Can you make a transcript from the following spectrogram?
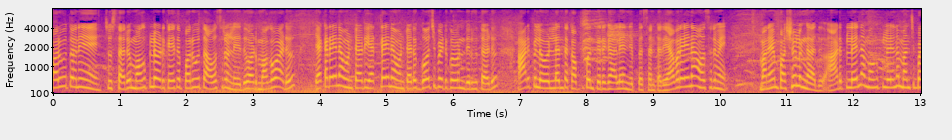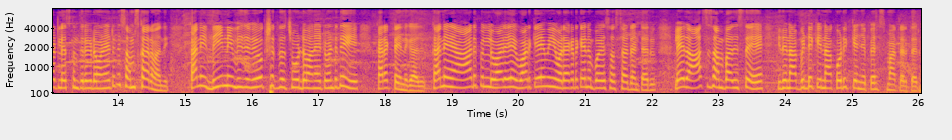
పరువుతోనే చూస్తారు. మగపిల్లోడికైతే అయితే పరువుతో అవసరం లేదు. వాడు మగవాడు ఎక్కడైనా ఉంటాడు ఎట్లయినా ఉంటాడు గోచి పెట్టుకొని తిరుగుతాడు ఆడపిల్ల ఒళ్ళంతా కప్పుకొని తిరగాలి అని చెప్పేసి అంటారు. ఎవరైనా అవసరమే. మనమేం పశువులం కాదు. ఆడపిల్లైనా మగపిల్లైనా మంచి బట్టలు వేసుకొని తిరగడం అనేటిది సంస్కారం అది. కానీ దీన్ని వివక్షత చూడడం అనేటువంటిది కరెక్ట్ అయింది కాదు. కానీ ఆడపిల్లలు వాడే వాడికేమి వాడు ఎక్కడికైనా పోయేసి వస్తాడంటారు. లేదా ఆస్తి సంపాదిస్తే ఇది నా బిడ్డకి నా కొడుక్కి అని చెప్పేసి మాట్లాడతారు.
